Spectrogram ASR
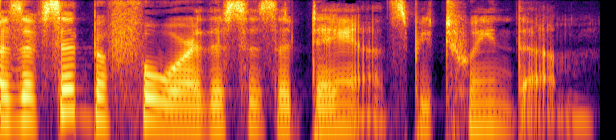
as I've said before, this is a dance between them.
